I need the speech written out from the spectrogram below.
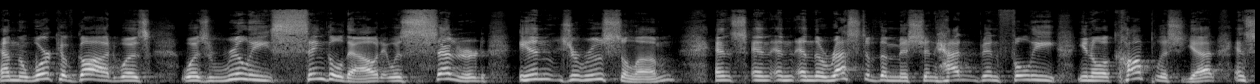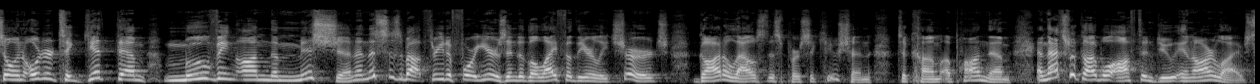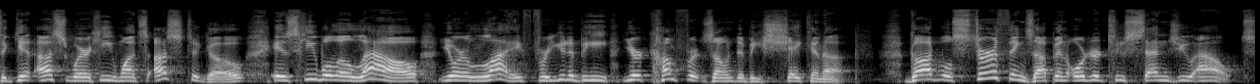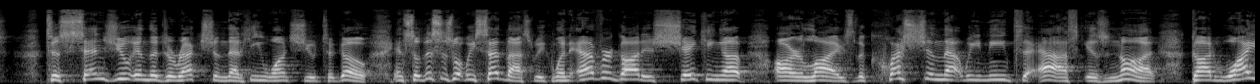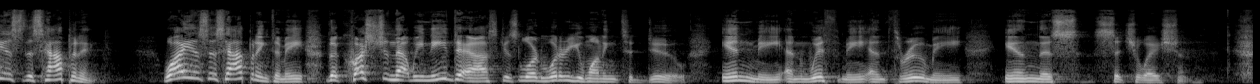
And the work of God was, was really singled out. It was centered in Jerusalem. And, and, and, and the rest of the mission hadn't been fully, you know, accomplished yet. And so in order to get them moving on the mission, and this is about three to four years into the life of the early church, God allows this persecution to come upon them. And that's what God will often do in our lives. To get us where He wants us to go is He will allow your life for you to be, your comfort zone to be shaken up. God will stir things up in order to send you out to send you in the direction that he wants you to go. And so this is what we said last week. Whenever God is shaking up our lives, the question that we need to ask is not, God, why is this happening? Why is this happening to me? The question that we need to ask is, Lord, what are you wanting to do in me and with me and through me in this situation?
